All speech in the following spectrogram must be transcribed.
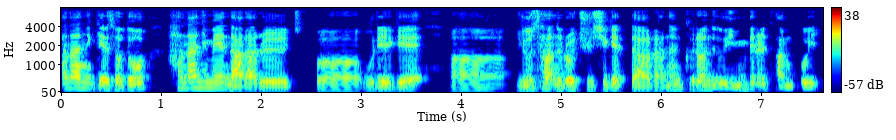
하나님께서도 하나님의 나라를 어, 우리에게 어, 유산으로 주시겠다라는 그런 의미를 담고 있,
